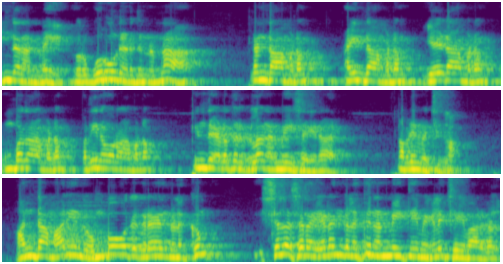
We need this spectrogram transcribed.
இந்த நன்மை. ஒரு குருன்னு எடுத்துனோம்னா ரெண்டாம் இடம் ஐந்தாம் இடம் ஏழாம் இடம் ஒன்பதாம் இடம் பதினோராம் இடம். இந்த இடத்திற்கெல்லாம் நன்மை செய்கிறார் அப்படின்னு வச்சுக்கலாம். அந்த மாதிரி இந்த ஒம்பது கிரகங்களுக்கும் சில சில இடங்களுக்கு நன்மை தீமைகளை செய்வார்கள்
